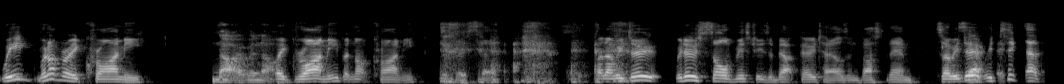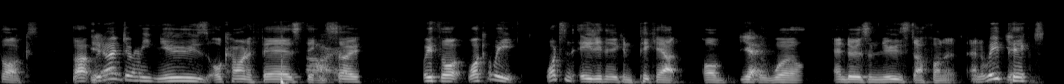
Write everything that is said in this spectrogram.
we we're not very crimey. No, we're not. We're grimy, but not crimey. they say. But uh, we do we do solve mysteries about fairy tales and bust them. So we do we tick that box. But we don't do any news or current affairs things. No. So we thought, what can we? What's an easy thing you can pick out of Yeah. the world and do some news stuff on it? And we Yeah. picked,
